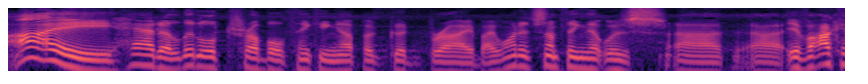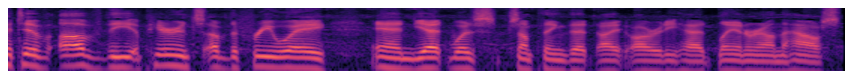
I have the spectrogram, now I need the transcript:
I had a little trouble thinking up a good bribe. I wanted something that was uh, uh, evocative of the appearance of the freeway and yet was something that I already had laying around the house.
